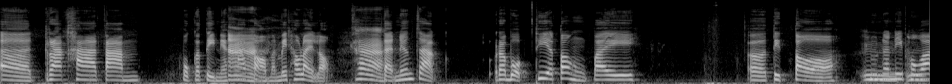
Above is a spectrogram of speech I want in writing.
เอ่อราคาตามปกติเนี่ยค่าอ่าต่อมันไม่เท่าไหร่หรอกค่ะแต่เนื่องจากระบบที่จะต้องไปเอ่อติดต่ออมนู่นนั่นนี่เพราะว่า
